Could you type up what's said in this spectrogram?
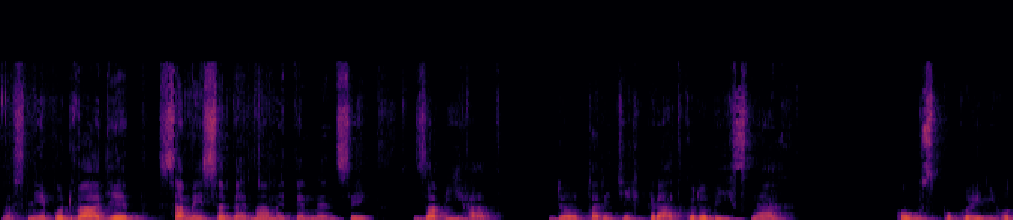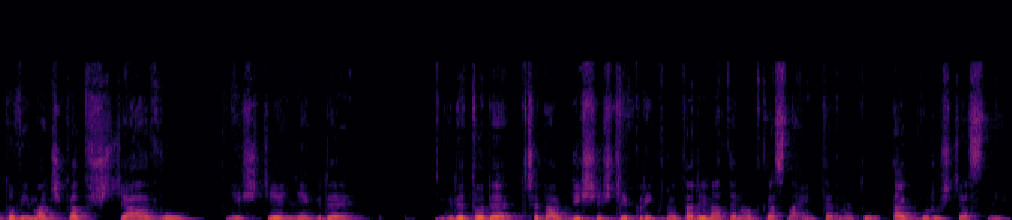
vlastně podvádět sami sebe. Máme tendenci zabíhat do tady těch krátkodobých snah o uspokojení, o to vymačkat šťávu ještě někde, kde to jde. Třeba když ještě kliknu tady na ten odkaz na internetu, tak budu šťastný.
